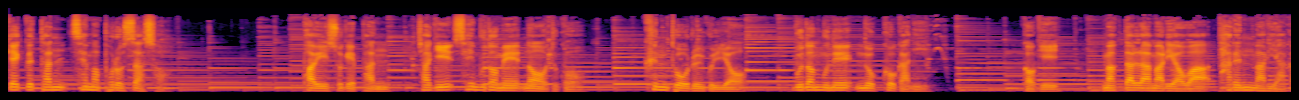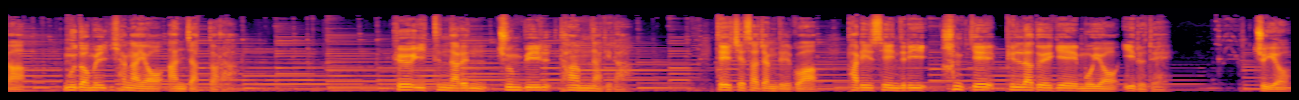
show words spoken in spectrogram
깨끗한 세마포로 싸서 바위 속에 판 자기 새 무덤에 넣어두고 큰 돌을 굴려 무덤 문에 놓고 가니 거기 막달라 마리아와 다른 마리아가 무덤을 향하여 앉았더라. 그 이튿날은 준비일 다음 날이라 대제사장들과 바리새인들이 함께 빌라도에게 모여 이르되 주여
